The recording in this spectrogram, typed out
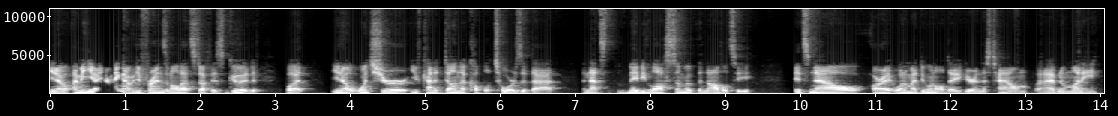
you know, I mean, yeah, you're hanging out with your friends and all that stuff is good, but you know, once you're you've kind of done a couple of tours of that, and that's maybe lost some of the novelty. It's now all right. What am I doing all day here in this town, and I have no money?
